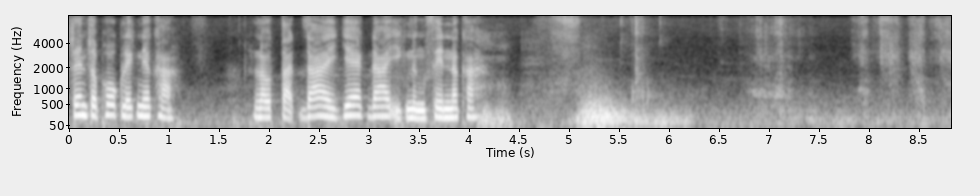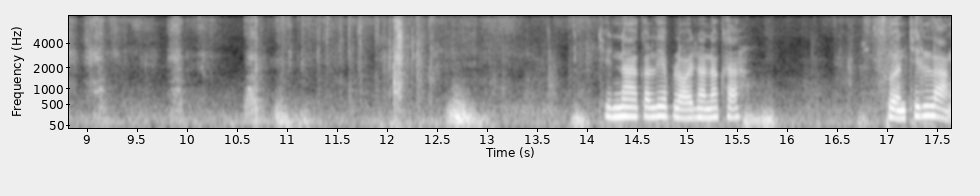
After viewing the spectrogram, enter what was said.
เส้นสะโพกเล็กเนี่ยค่ะ เราตัดได้แยกได้อีกหนึ่งเซนนะคะ ชิ้นหน้าก็เรียบร้อยแล้วนะคะ ส่วนชิ้นหลัง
